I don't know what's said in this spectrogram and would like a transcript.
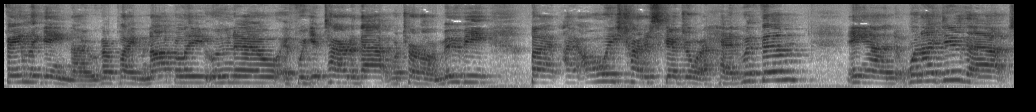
family game night. We're going to play Monopoly, Uno. If we get tired of that, we'll turn on a movie. But I always try to schedule ahead with them and when I do that,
